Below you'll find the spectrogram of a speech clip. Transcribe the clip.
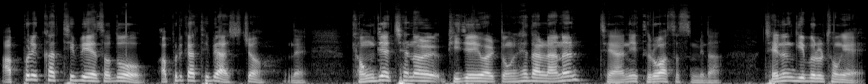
아프리카 TV에서도 아프리카 TV 아시죠? 네. 경제 채널 BJ 활동을 해달라는 제안이 들어왔었습니다. 재능 기부를 통해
